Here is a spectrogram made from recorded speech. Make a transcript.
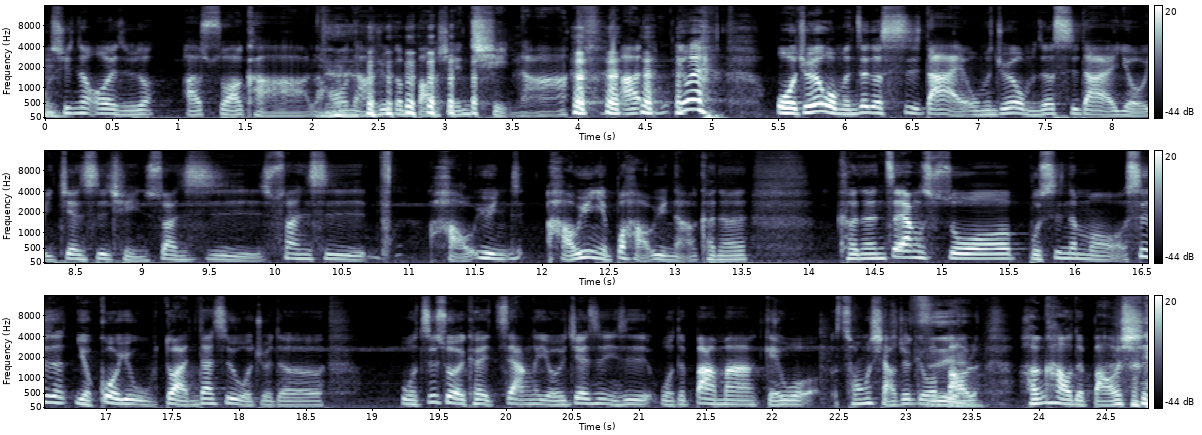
我心中 OS 就说啊，刷卡啊，然后 拿去跟保险请啊啊，因为我觉得我们这个世代，我们觉得我们这个世代有一件事情算是算是好运，好运也不好运啊，可能可能这样说不是那么是有过于武断，但是我觉得。我之所以可以这样，有一件事情是我的爸妈给我从小就给我保了很好的保险，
